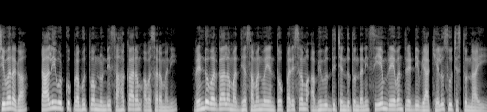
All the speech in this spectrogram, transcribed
చివరగా టాలీవుడ్కు ప్రభుత్వం నుండి సహకారం అవసరమని రెండు వర్గాల మధ్య సమన్వయంతో పరిశ్రమ అభివృద్ధి చెందుతుందని సీఎం రేవంత్ రెడ్డి వ్యాఖ్యలు సూచిస్తున్నాయి.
